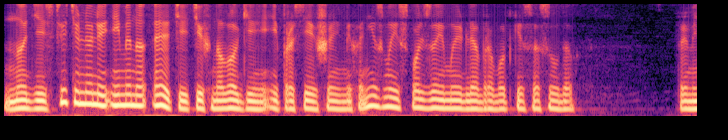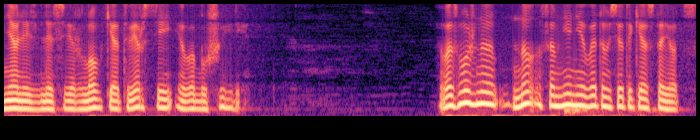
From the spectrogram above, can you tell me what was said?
Но действительно ли именно эти технологии и простейшие механизмы, используемые для обработки сосудов, применялись для сверловки отверстий в абушире. Возможно, но сомнение в этом все-таки остается.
